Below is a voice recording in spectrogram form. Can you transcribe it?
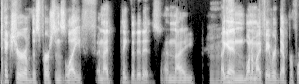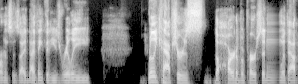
picture of this person's life and i think that it is and i mhm. again one of my favorite Depp performances I, I think that he's really really captures the heart of a person without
